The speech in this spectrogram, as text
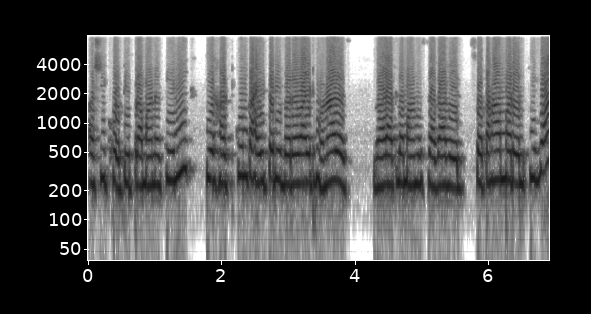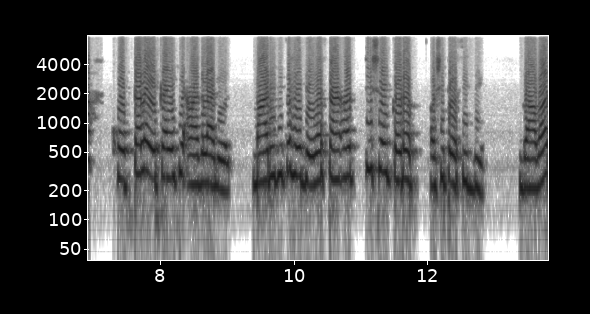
अशी खोटी प्रमाण केली की हटकून काहीतरी बरं वाईट होणारच. घरातला माणूस जगावेल स्वतः मरेल किंवा खोपटाला एकाएकी आग लागेल. मारुतीचं हे देवस्थान अतिशय कडक अशी प्रसिद्धी. गावात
